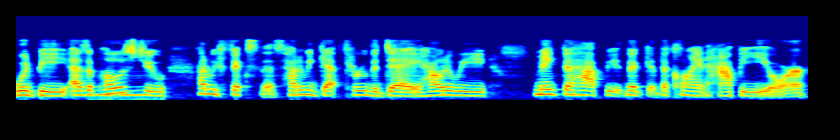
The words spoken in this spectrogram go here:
would be as opposed mm-hmm. to how do we fix this? How do we get through the day? How do we make the happy the the client happy? Or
